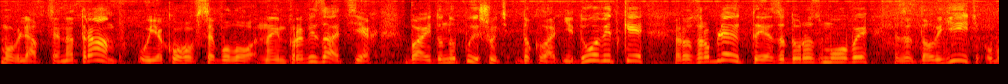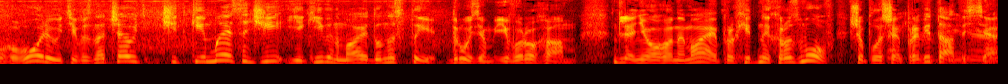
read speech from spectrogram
Мовляв, це не Трамп, у якого все було на імпровізаціях. Байдену пишуть докладні довідки, розробляють тези до розмови, заздалегідь обговорюють і визначають чіткі меседжі, які він має донести друзям і ворогам. Для нього немає прохідних розмов, щоб лише привітатися.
